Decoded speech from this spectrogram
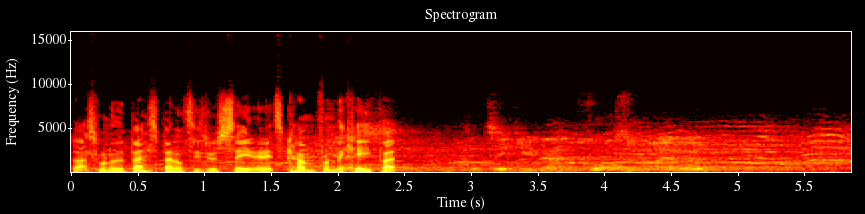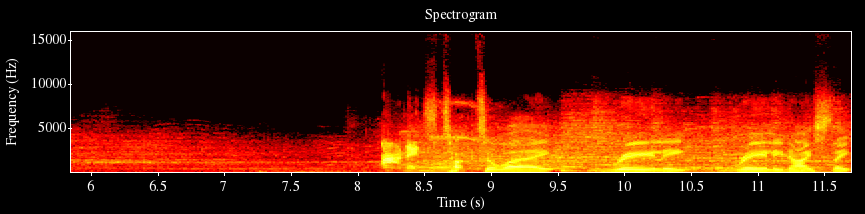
that's one of the best penalties we've seen, and it's come from the keeper. And it's oh. tucked away really, really nicely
